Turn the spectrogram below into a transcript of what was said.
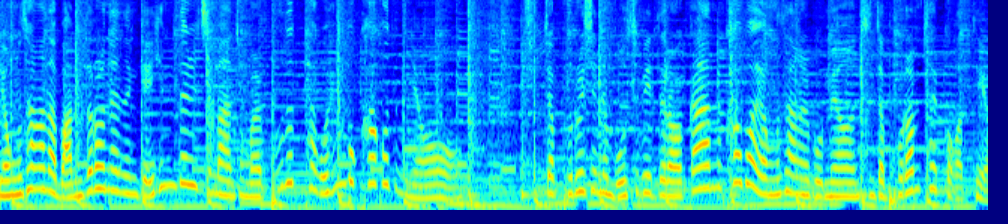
영상 하나 만들어내는 게 힘들지만 정말 뿌듯하고 행복하거든요. 직접 부르시는 모습이 들어간 커버 영상을 보면 진짜 보람찰 것 같아요.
